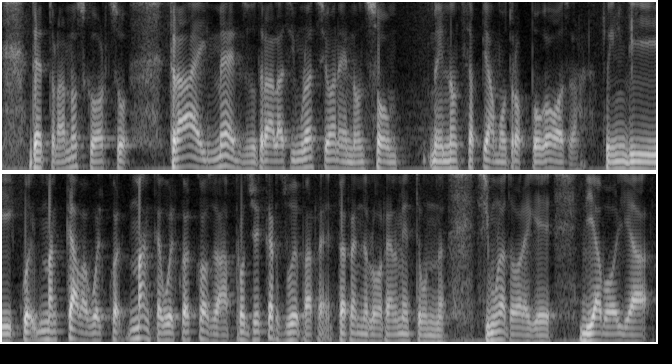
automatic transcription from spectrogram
detto l'anno scorso, tra il mezzo, tra la simulazione e non so non sappiamo troppo cosa, quindi quel, manca quel qualcosa a Project Cars 2 per, per renderlo realmente un simulatore che dia voglia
